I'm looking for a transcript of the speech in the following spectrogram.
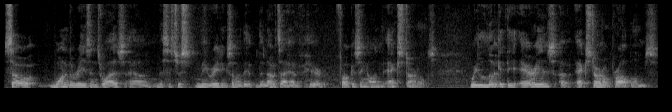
so one of the reasons was, um, this is just me reading some of the, the notes I have here, focusing on externals. We look at the areas of external problems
